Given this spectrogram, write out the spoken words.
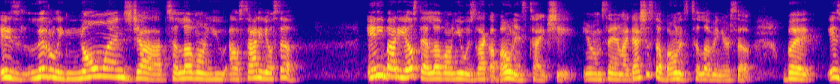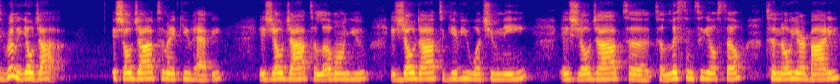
It is literally no one's job to love on you outside of yourself. Anybody else that love on you is like a bonus type shit. You know what I'm saying? Like that's just a bonus to loving yourself. But it's really your job. It's your job to make you happy. It's your job to love on you. It's your job to give you what you need. It's your job to to listen to yourself, to know your body,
